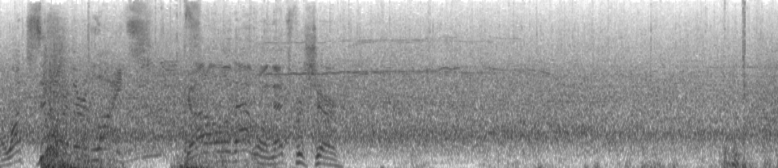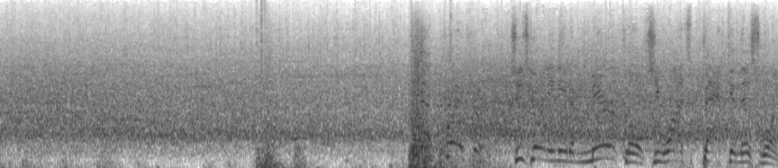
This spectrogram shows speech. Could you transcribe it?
Now watch the Northern Lights. Got all of that one, that's for sure. She's going to need a miracle if she wants back in this one.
